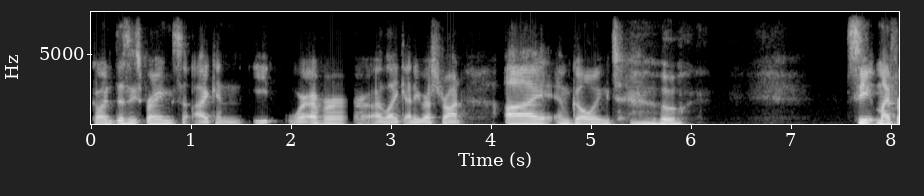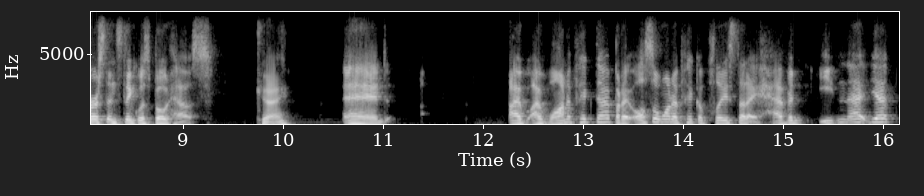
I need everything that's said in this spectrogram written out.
going to Disney Springs. I can eat wherever I like, any restaurant. I am going to See, my first instinct was Boathouse, Okay. and I I want to pick that, but I also want to pick a place that I haven't eaten at yet.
